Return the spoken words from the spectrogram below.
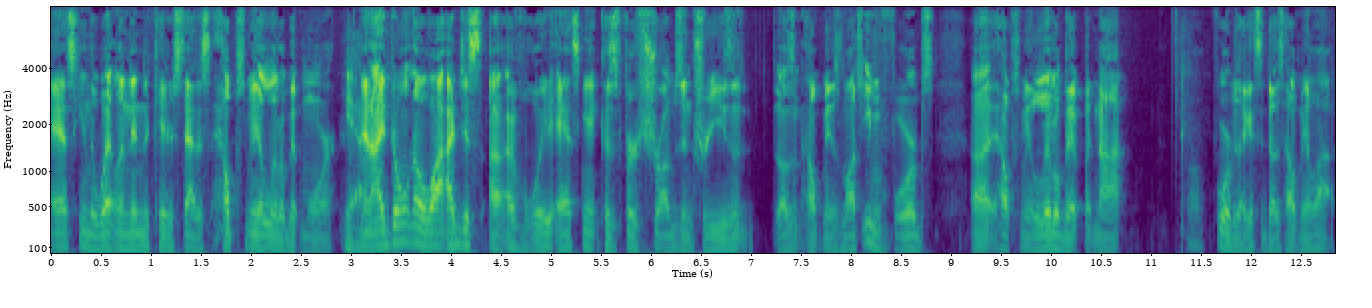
asking the wetland indicator status helps me a little bit more. Yeah. And I don't know why. I just uh, avoid asking it because for shrubs and trees, it doesn't help me as much. Even forbs, uh, it helps me a little bit, but not. Well, forbs, I guess it does help me a lot.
